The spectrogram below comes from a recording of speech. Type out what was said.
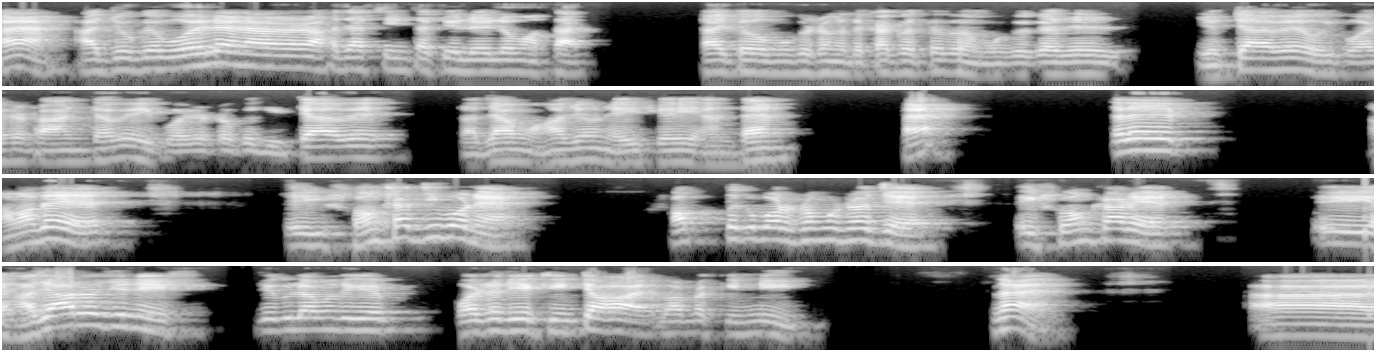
হ্যাঁ আর যোগে বসলেন আর হাজার চিন্তা চলে এলো মাথায়। তাই তো মুখের সঙ্গে দেখা করতে হবে, মুখের কাছে যেতে হবে, ওই পয়সাটা আনতে হবে, এই পয়সাটা ওকে দিতে হবে, রাজা, মহাজন, এই সেই হ্যান হ্যাঁ? তাহলে আমাদের এই সংসার জীবনে সব থেকে বড় সমস্যা হচ্ছে এই সংসারের এই হাজারো জিনিস যেগুলো আমাদেরকে পয়সা দিয়ে কিনতে হয় বা আমরা কিনি না আর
